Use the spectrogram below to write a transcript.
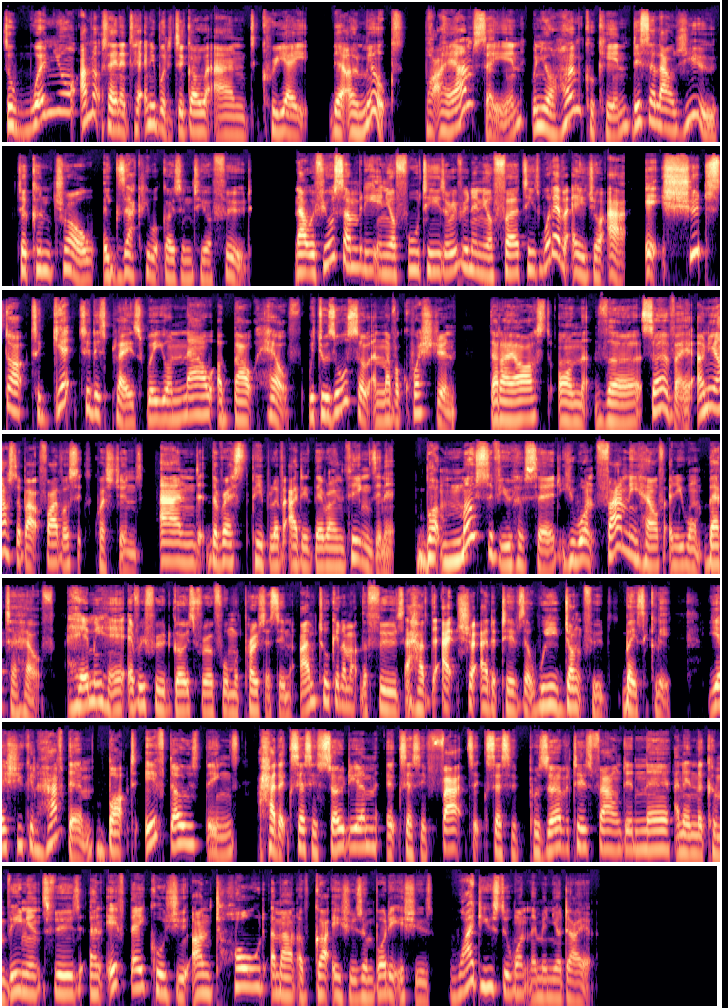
So when you're, I'm not saying it to anybody to go and create their own milks. But I am saying when you're home cooking, this allows you to control exactly what goes into your food. Now, if you're somebody in your 40s or even in your 30s, whatever age you're at, it should start to get to this place where you're now about health, which was also another question that I asked on the survey. I only asked about five or six questions, and the rest people have added their own things in it. But most of you have said you want family health and you want better health. Hear me here, every food goes through a form of processing. I'm talking about the foods that have the extra additives that we junk foods, basically. Yes, you can have them, but if those things had excessive sodium, excessive fats, excessive preservatives found in there and in the convenience foods, and if they cause you untold amount of gut issues and body issues, why do you still want them in your diet?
